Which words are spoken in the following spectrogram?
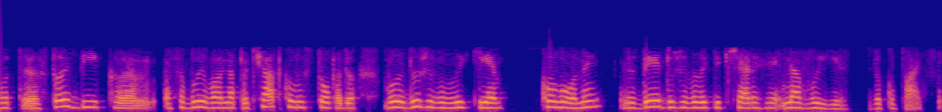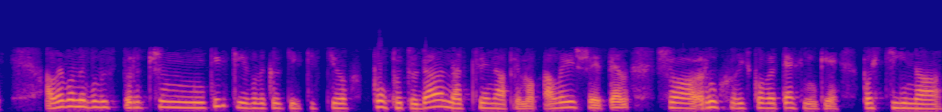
от е, в той бік, е, особливо на початку листопаду, були дуже великі колони людей, дуже великі черги на виїзд з окупації. Але вони були спричинені не тільки великою кількістю попиту да, на цей напрямок, але й ще й тим, що рух військової техніки постійно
